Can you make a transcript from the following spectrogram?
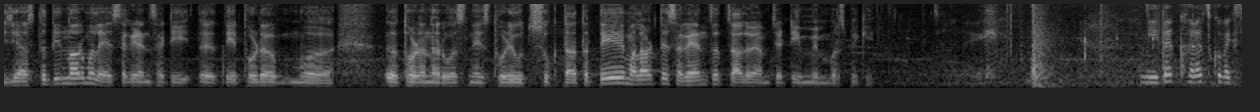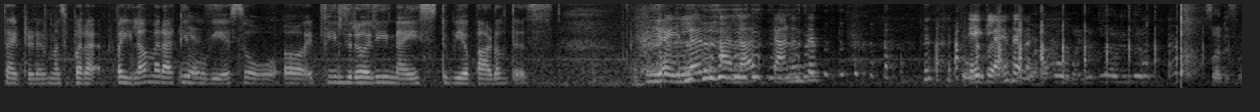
जे असतं ते नॉर्मल आहे सगळ्यांसाठी ते थोडं थोडं नर्वसनेस थोडी उत्सुकता तर ते मला वाटतं सगळ्यांचंच चालू आहे आमच्या टीम मेंबर्सपैकी मी तर खरंच खूप एक्सायटेड आहे. माझा परा पहिला मराठी. मूवी आहे so it feels really nice to be a part of this trailer आला त्यानंतर एक लाईन सॉरी सर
